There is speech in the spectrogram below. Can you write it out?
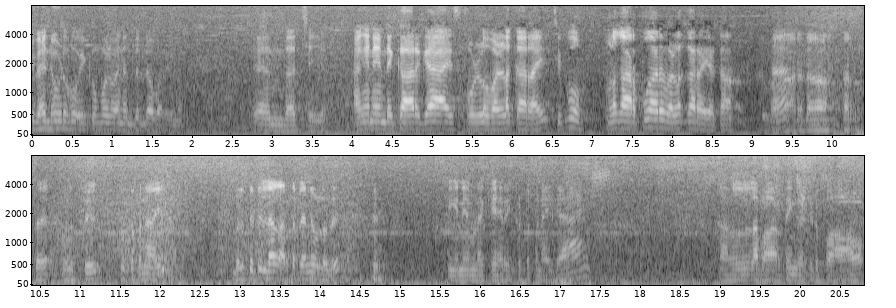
ഇവനോട് പോയിക്കുമ്പോൾ അവൻ എന്തെല്ലോ പറയുന്നു. എന്താ ചെയ്യാ? അങ്ങനെ എന്റെ കാർ ഗൈസ് ഫുള്ള് വെള്ളക്കാറായി ചിപ്പു നമ്മളെ കറുപ്പ് വെള്ളക്കാരായി വെള്ളക്കാറായി കേട്ടാ കാറതാ കറുത്ത് വെളുത്ത് കുട്ടപ്പനായി. വെളുത്തിട്ടില്ല കറുത്തിട്ട് തന്നെ ഉള്ളത്. ഇങ്ങനെ നമ്മളെ കയറി കുട്ടപ്പനായി ഗായ്സ് നല്ല വാർത്തയും കേട്ടിട്ട് പാവം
